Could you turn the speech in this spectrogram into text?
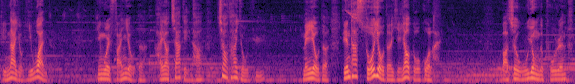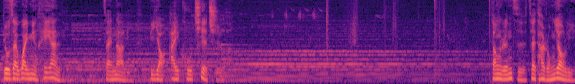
给那有一万的，因为凡有的还要加给他，叫他有余；没有的，连他所有的也要夺过来。把这无用的仆人丢在外面黑暗里，在那里必要哀哭切齿了。当人子在他荣耀里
